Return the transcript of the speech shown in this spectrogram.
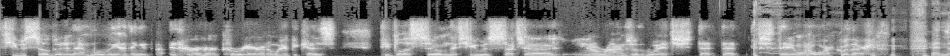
she was so good in that movie. I think it, it hurt her career in a way because people assumed that she was such a you know rhymes with witch that that they didn't want to work with her. And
